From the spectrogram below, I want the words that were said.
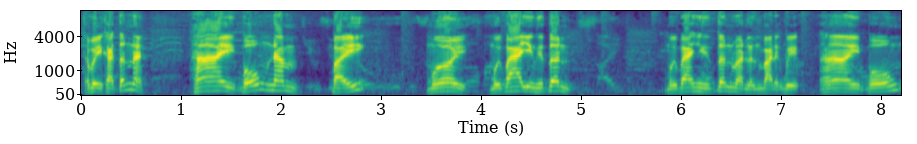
Tại vì Khải tính này. 2 4 5 7 10 13 viên thủy tinh. 13 viên thủy tinh và lệnh bài đặc biệt. 2 4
